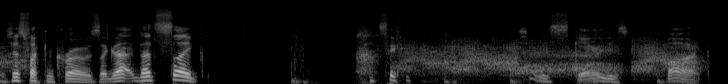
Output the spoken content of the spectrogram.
It's just fucking crows. Like that that's like shit is scary as fuck.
